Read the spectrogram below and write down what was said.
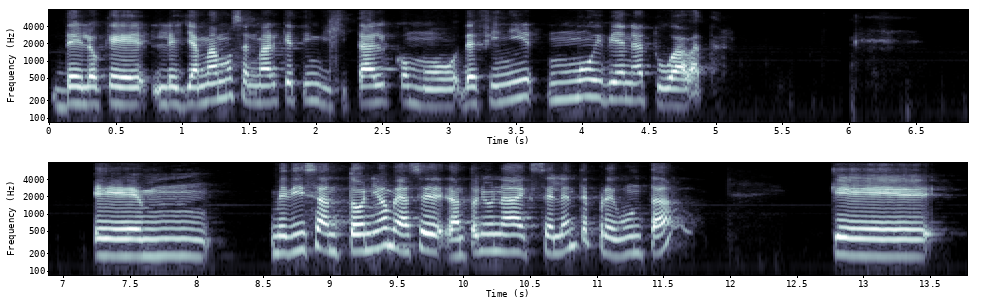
de lo que le llamamos en marketing digital como definir muy bien a tu avatar. Em, me dice Antonio, me hace Antonio una excelente pregunta que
